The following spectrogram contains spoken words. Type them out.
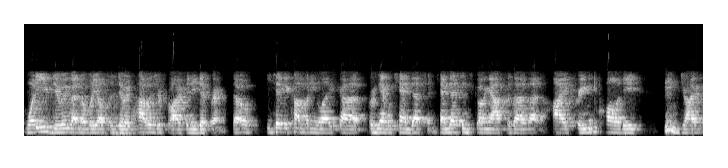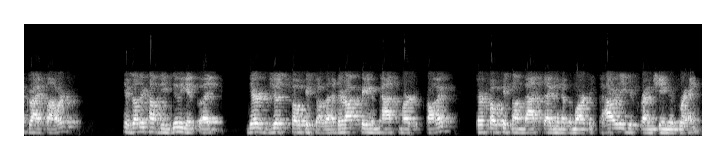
what are you doing that nobody else is doing? How is your product any different? So you take a company like, uh, for example, Candescent. Candescent's going after that, that high premium quality dry, dry flower. There's other companies doing it, but they're just focused on that. They're not creating a mass market product. They're focused on that segment of the market. So how are they differentiating their brand?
